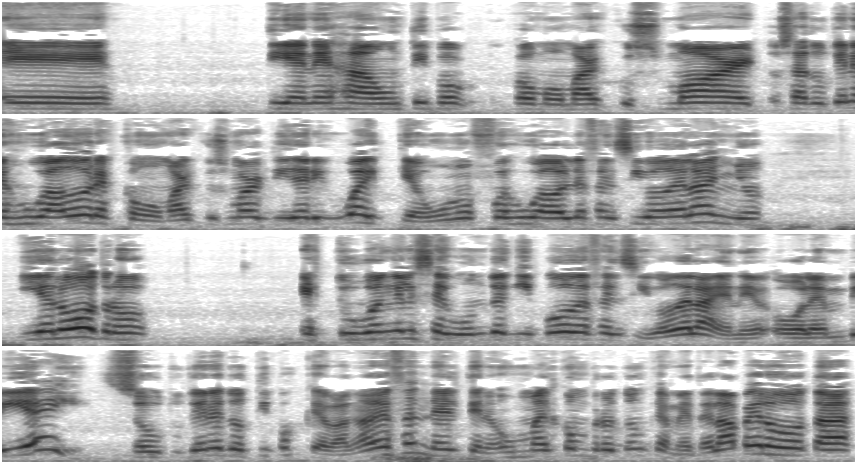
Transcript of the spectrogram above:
eh, tienes a un tipo como Marcus Smart, o sea, tú tienes jugadores como Marcus Smart y Derek White, que uno fue jugador defensivo del año y el otro estuvo en el segundo equipo defensivo de la NBA. So, tú tienes dos tipos que van a defender, tienes un Malcolm Brogdon que mete la pelota,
